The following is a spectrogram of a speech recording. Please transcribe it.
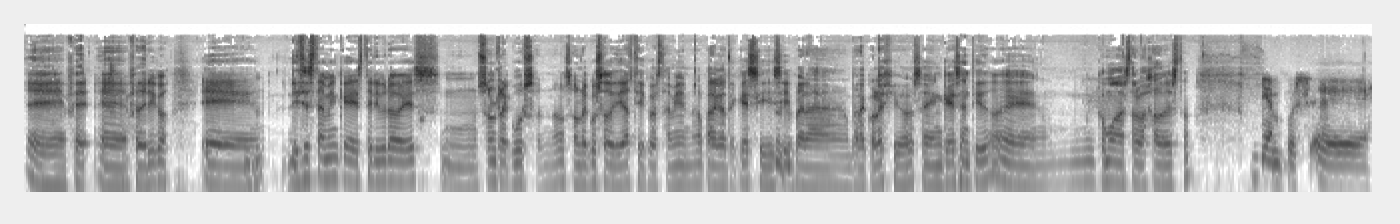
Eh, eh, Federico, eh, dices también que este libro es mm, son recursos, ¿no? Son recursos didácticos también, ¿no? Para catequesis y para, para colegios. ¿En qué sentido? ¿Cómo has trabajado esto? Bien, pues eh,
